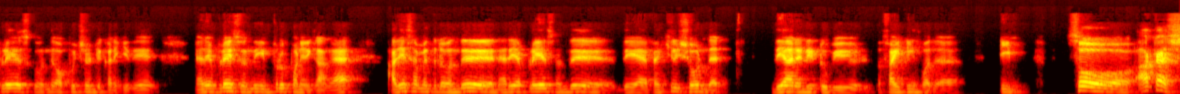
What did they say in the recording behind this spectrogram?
பிளேயர்ஸ்க்கு வந்து ஆப்பர்ச்சுனிட்டி கிடைக்குது. நிறைய பிளேயர்ஸ் வந்து இம்ப்ரூவ் பண்ணியிருக்காங்க. அதே சமயத்தில் வந்து நிறைய பிளேயர்ஸ் வந்து they have actually shown that they are ready to be fighting for the team so Akash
